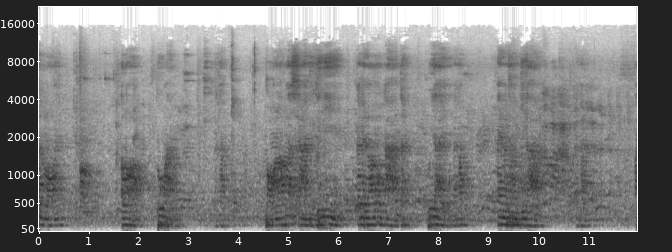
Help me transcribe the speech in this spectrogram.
องร้อย ตลอดทุกวันนะครับพอรับราชการอยู่ที่นี่ก็ได้รับโอกาสจากผู้ใหญ่นะครับ ให้มาทำกีฬานะครับ ไป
